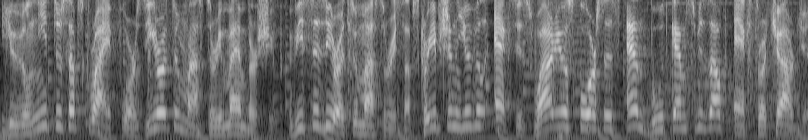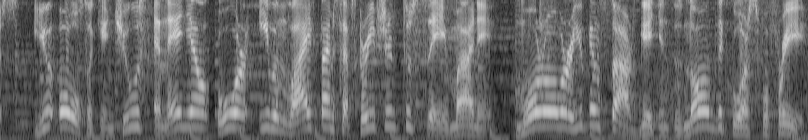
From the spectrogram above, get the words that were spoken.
you will need to subscribe for Zero to Mastery membership. With a Zero to Mastery subscription, you will access various courses and bootcamps without extra charges. You also can choose an annual or even lifetime subscription to save money. Moreover, you can start getting to know the course for free.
